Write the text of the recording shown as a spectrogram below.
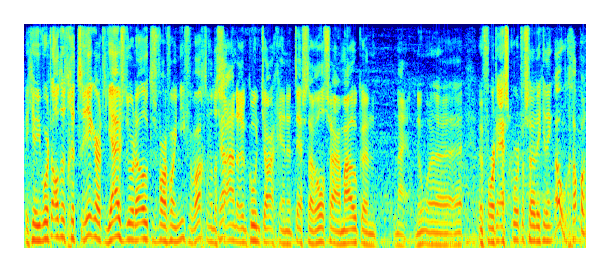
weet je, je wordt altijd getriggerd juist door de auto's waarvan je niet verwacht. Want Ja. staan er een Countach en een Testarossa, maar ook een, nou ja, noem eh, een Ford Escort of zo. Dat je denkt, oh grappig,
